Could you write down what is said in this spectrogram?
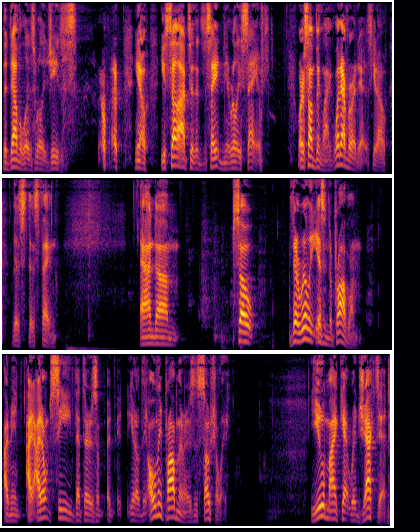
the devil is really Jesus. you know, you sell out to the Satan, you're really saved, or something like whatever it is. You know, this this thing, and um, so there really isn't a problem. I mean, I, I don't see that there's a, you know, the only problem there is is socially. You might get rejected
